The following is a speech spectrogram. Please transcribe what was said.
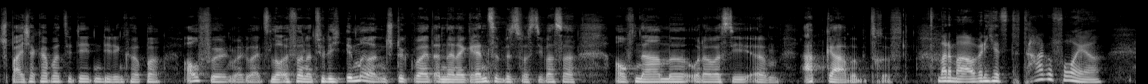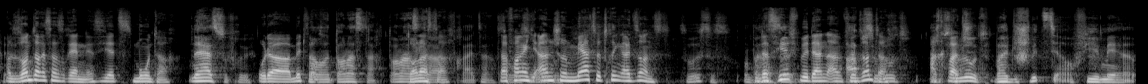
Speicherkapazitäten, die den Körper auffüllen, weil du als Läufer natürlich immer ein Stück weit an deiner Grenze bist, was die Wasseraufnahme oder was die ähm, Abgabe betrifft. Warte mal, aber wenn ich jetzt Tage vorher, also Sonntag ist das Rennen, es ist jetzt Montag Naja, ist zu früh. oder Mittwoch, Donnerstag, Donnerstag, Donnerstag, Freitag. da fange ich an, schon mehr zu trinken als sonst. So ist es. Und das hast du- hilft mir dann für den absolut, Sonntag. Ach, Quatsch. absolut, weil du schwitzt ja auch viel mehr.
